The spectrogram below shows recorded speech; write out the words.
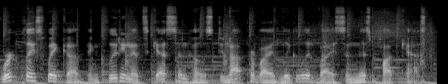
Workplace Wake Up, including its guests and hosts, do not provide legal advice in this podcast.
